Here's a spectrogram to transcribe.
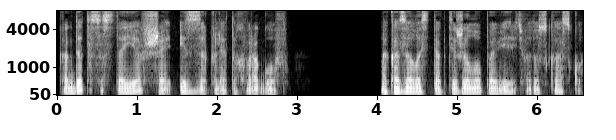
когда-то состоявшая из заклятых врагов. Оказалось так тяжело поверить в эту сказку,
